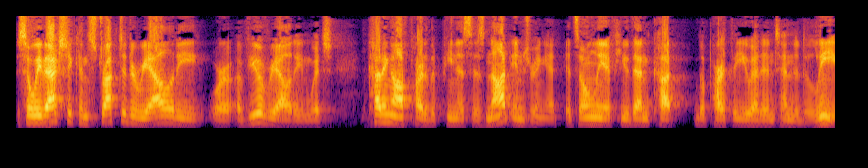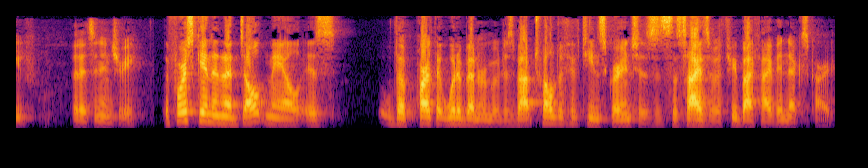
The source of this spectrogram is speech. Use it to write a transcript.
So we've actually constructed a reality or a view of reality in which cutting off part of the penis is not injuring it. It's only if you then cut the part that you had intended to leave that it's an injury. The foreskin in an adult male is the part that would have been removed is about 12 to 15 square inches. It's the size of a 3 by 5 index card.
